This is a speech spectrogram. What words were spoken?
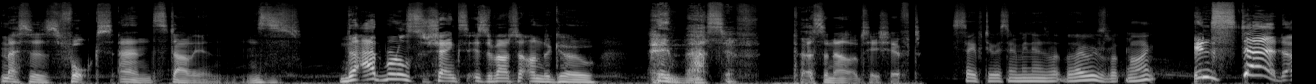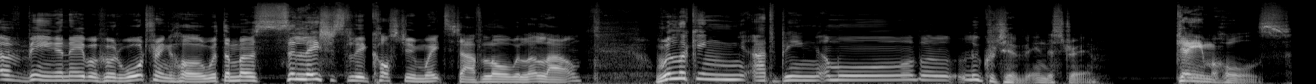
Messrs. Fawx and Stallions, the Admiral's Shanks is about to undergo a massive personality shift. Safe to assume he knows what those look like. Instead of being a neighborhood watering hole with the most salaciously costume waitstaff law will allow, we're looking at being a more of a lucrative industry. Game halls.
